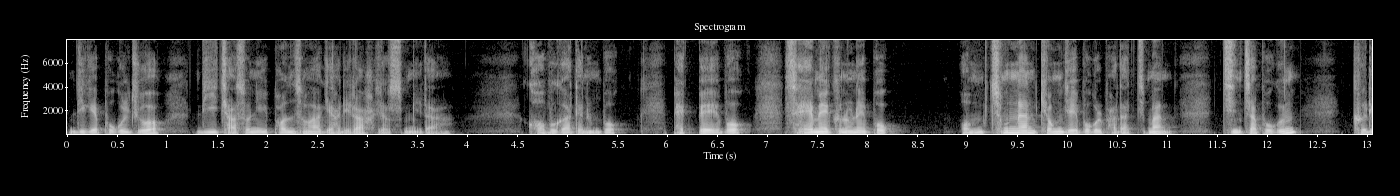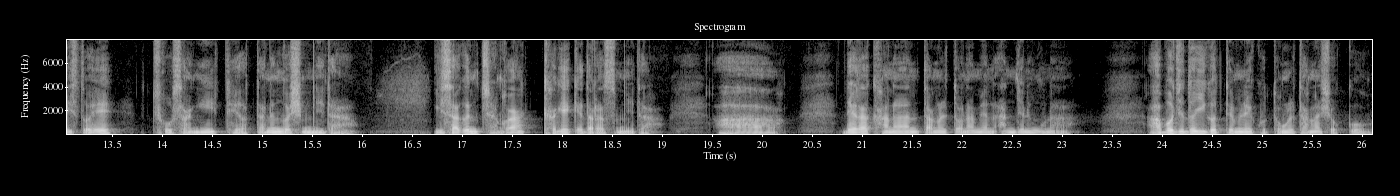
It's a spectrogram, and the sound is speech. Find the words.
네게 복을 주어 네 자손이 번성하게 하리라 하셨습니다. 거부가 되는 복, 백배의 복, 샘의 근원의 복, 엄청난 경제의 복을 받았지만 진짜 복은 그리스도의 조상이 되었다는 것입니다. 이삭은 정확하게 깨달았습니다. 아, 내가 가나안 땅을 떠나면 안 되는구나. 아버지도 이것 때문에 고통을 당하셨고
